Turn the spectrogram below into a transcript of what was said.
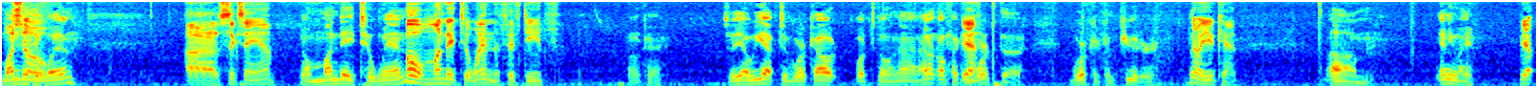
Monday to So- win? Uh, 6 a.m. No, Monday to win. Oh, Monday to when? The 15th. Okay. So yeah, we have to work out what's going on. I don't know if I can Yeah. work the work a computer. No, you can. Um. Anyway, Yep.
